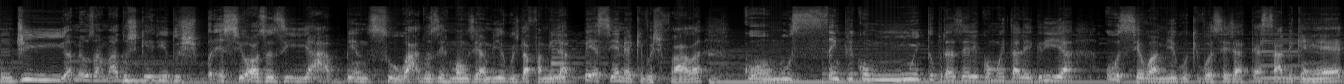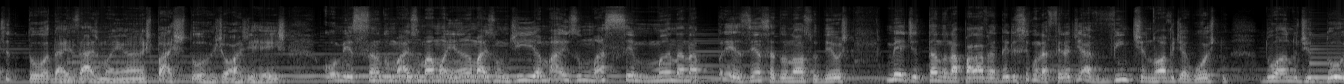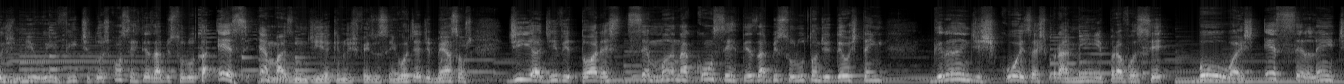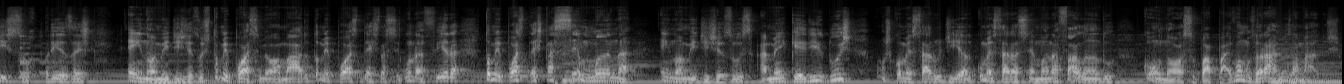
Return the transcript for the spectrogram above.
Bom dia, meus amados, queridos, preciosos e abençoados irmãos e amigos da família PSM aqui vos fala. Como sempre, com muito prazer e com muita alegria, o seu amigo que você já até sabe quem é de todas as manhãs, Pastor Jorge Reis, começando mais uma manhã, mais um dia, mais uma semana na presença do nosso Deus meditando na palavra dele, segunda-feira, dia 29 de agosto do ano de 2022. Com certeza absoluta, esse é mais um dia que nos fez o Senhor, dia de bênçãos, dia de vitórias, semana com certeza absoluta, onde Deus tem grandes coisas para mim e para você, boas, excelentes surpresas em nome de Jesus. Tome posse, meu amado, tome posse desta segunda-feira, tome posse desta semana, em nome de Jesus. Amém, queridos? Vamos começar o dia, começar a semana falando com o nosso papai. Vamos orar, meus amados?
